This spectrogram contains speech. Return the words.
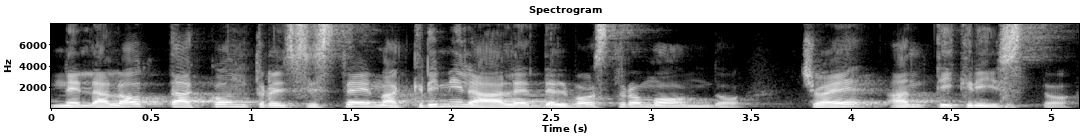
nella lotta contro il sistema criminale del vostro mondo cioè anticristo,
